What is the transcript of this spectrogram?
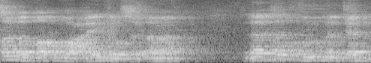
صلى الله عليه وسلم. لا تدخلون الجنة.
